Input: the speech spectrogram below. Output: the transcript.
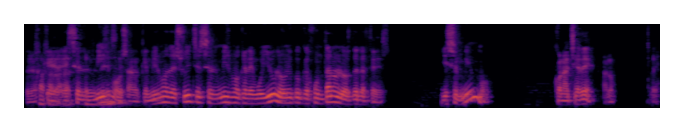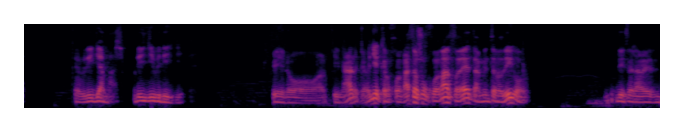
pero es que es el 3DS. mismo. O sea, el que mismo de Switch es el mismo que de Wii U, lo único que juntaron los DLCs. Y es el mismo. Con HD, claro. Que brilla más. Brilli, brilli. Pero al final, que, oye, que el juegazo es un juegazo, ¿eh? También te lo digo. Dices, a ver,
